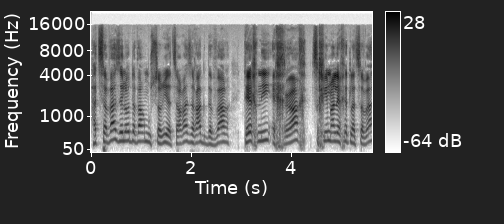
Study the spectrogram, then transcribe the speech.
הצבא זה לא דבר מוסרי, הצבא זה רק דבר טכני, הכרח, צריכים ללכת לצבא,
